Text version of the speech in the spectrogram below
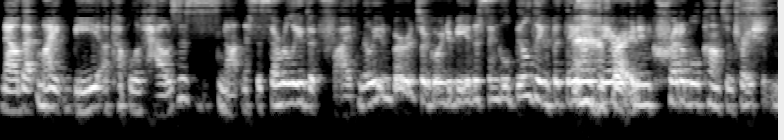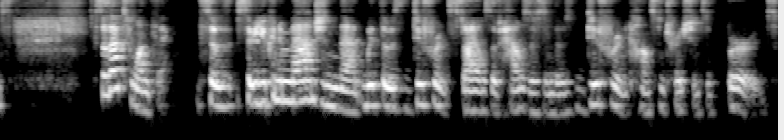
Now, that might be a couple of houses. It's not necessarily that 5 million birds are going to be in a single building, but they are there Right. in incredible concentrations. So that's one thing. So, so you can imagine that with those different styles of houses and those different concentrations of birds,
